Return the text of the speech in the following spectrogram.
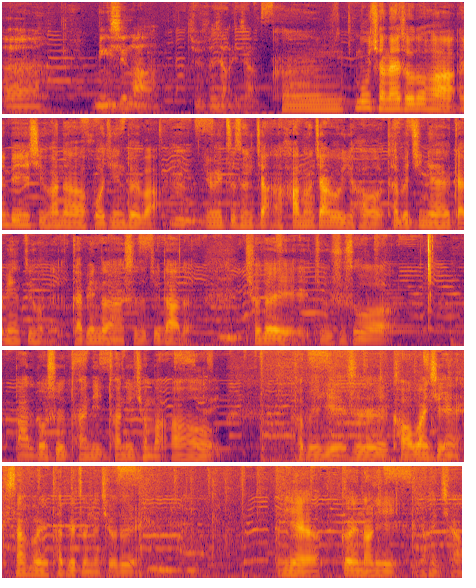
呃明星啊，去分享一下？嗯，目前来说的话，NBA 喜欢的火箭队吧，嗯因为自从加哈登加入以后，特别今年改变最后改变的是最大的。嗯，球队就是说打的都是团队团队球嘛，然后特别也是靠外线三分特别准的球队，嗯嗯，也个人能力也很强。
